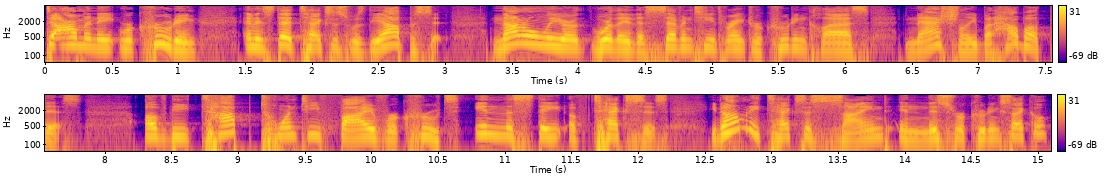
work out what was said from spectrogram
dominate recruiting, and instead Texas was the opposite. Not only are, were they the 17th ranked recruiting class nationally, but how about this? of the top 25 recruits in the state of Texas. You know how many Texas signed in this recruiting cycle?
